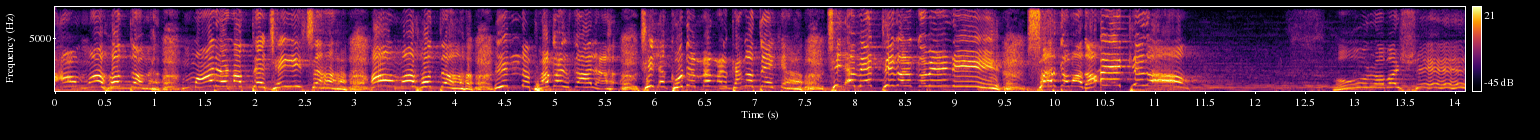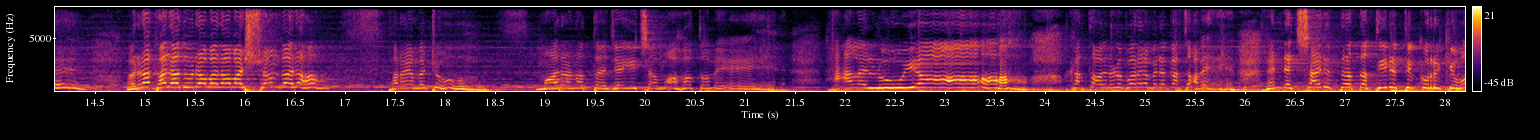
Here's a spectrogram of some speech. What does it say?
ആ മഹത്വം മരണത്തെ ജയിച്ച ആ മഹത്വം ഇന്ന് പകൽക്കാല ചില കുടുംബങ്ങൾക്കകത്തേക്ക് ചില വ്യക്തികൾക്ക് വേണ്ടി സ്വർഗം അത് അയക്കുക. പറയാൻ പറ്റൂ? മരണത്തെ ജയിച്ച മഹത്വമേ. ഹല്ലേലൂയ കർത്താവിനോട് പറയാൻ പറ്റും കർത്താവേ എന്റെ ചരിത്രത്തെ തിരുത്തി കുറിക്കുക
